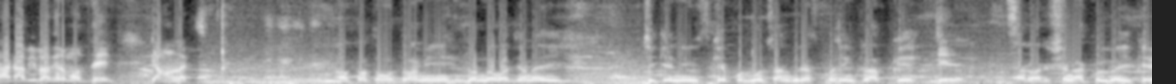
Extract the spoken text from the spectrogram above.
ঢাকা বিভাগের মধ্যে কেমন লাগছে? প্রথমত আমি ধন্যবাদ জানাই টিকে নিউজকে পূর্ব চান্দিরা স্পোর্টিং ক্লাবকে সারওয়ার হোসেন আকুল ভাইকে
